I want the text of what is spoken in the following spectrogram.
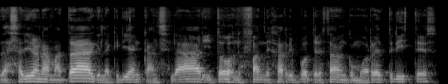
la, salieron a matar, que la querían cancelar, y todos los fans de Harry Potter estaban como re tristes.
